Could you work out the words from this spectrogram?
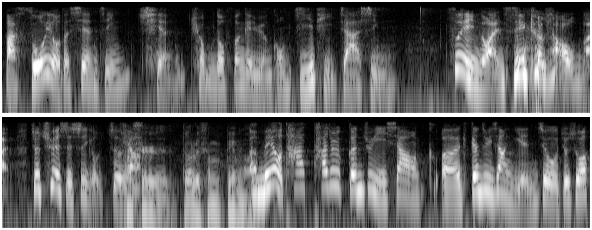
把所有的现金钱全部都分给员工，集体加薪，最暖心的老板，就确实是有这样。他是得了什么病吗？呃，没有，他他就根据一项呃根据一项研究，就说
